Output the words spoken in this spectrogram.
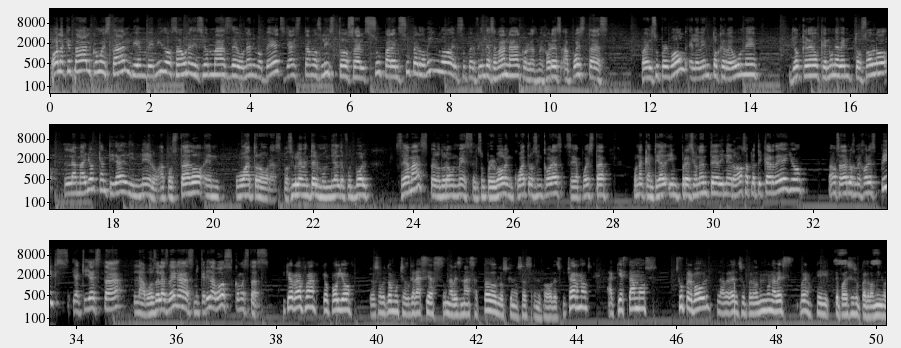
Hola, ¿qué tal? ¿Cómo están? Bienvenidos a una edición más de Unánimo Bets. Ya estamos listos al para el Super Domingo, el Super fin de semana con las mejores apuestas para el Super Bowl, el evento que reúne, yo creo que en un evento solo, la mayor cantidad de dinero apostado en cuatro horas. Posiblemente el Mundial de Fútbol sea más, pero dura un mes. El Super Bowl en cuatro o cinco horas se apuesta una cantidad impresionante de dinero. Vamos a platicar de ello. Vamos a dar los mejores picks. Y aquí ya está la voz de Las Vegas. Mi querida voz, ¿cómo estás? Qué Rafa, qué apoyo. Pero sobre todo muchas gracias una vez más a todos los que nos hacen el favor de escucharnos. Aquí estamos, Super Bowl, la verdad, el Super Domingo una vez, bueno, te puedo decir Super Domingo,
